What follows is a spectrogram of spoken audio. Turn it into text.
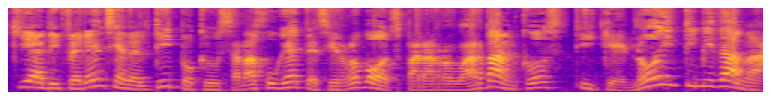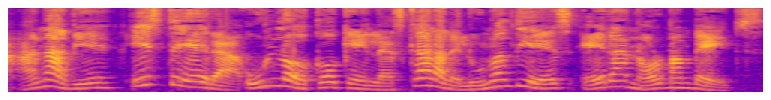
que a diferencia del tipo que usaba juguetes y robots para robar bancos y que no intimidaba a nadie, este era un loco que en la escala del 1 al 10 era Norman Bates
